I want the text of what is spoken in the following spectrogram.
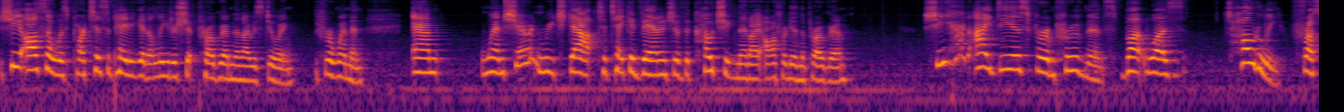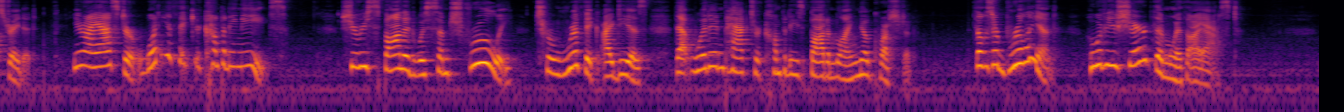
She also was participating in a leadership program that I was doing for women. And when Sharon reached out to take advantage of the coaching that I offered in the program, she had ideas for improvements, but was totally frustrated. You know, I asked her, What do you think your company needs? She responded with some truly terrific ideas that would impact her company's bottom line, no question. Those are brilliant. Who have you shared them with? I asked.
